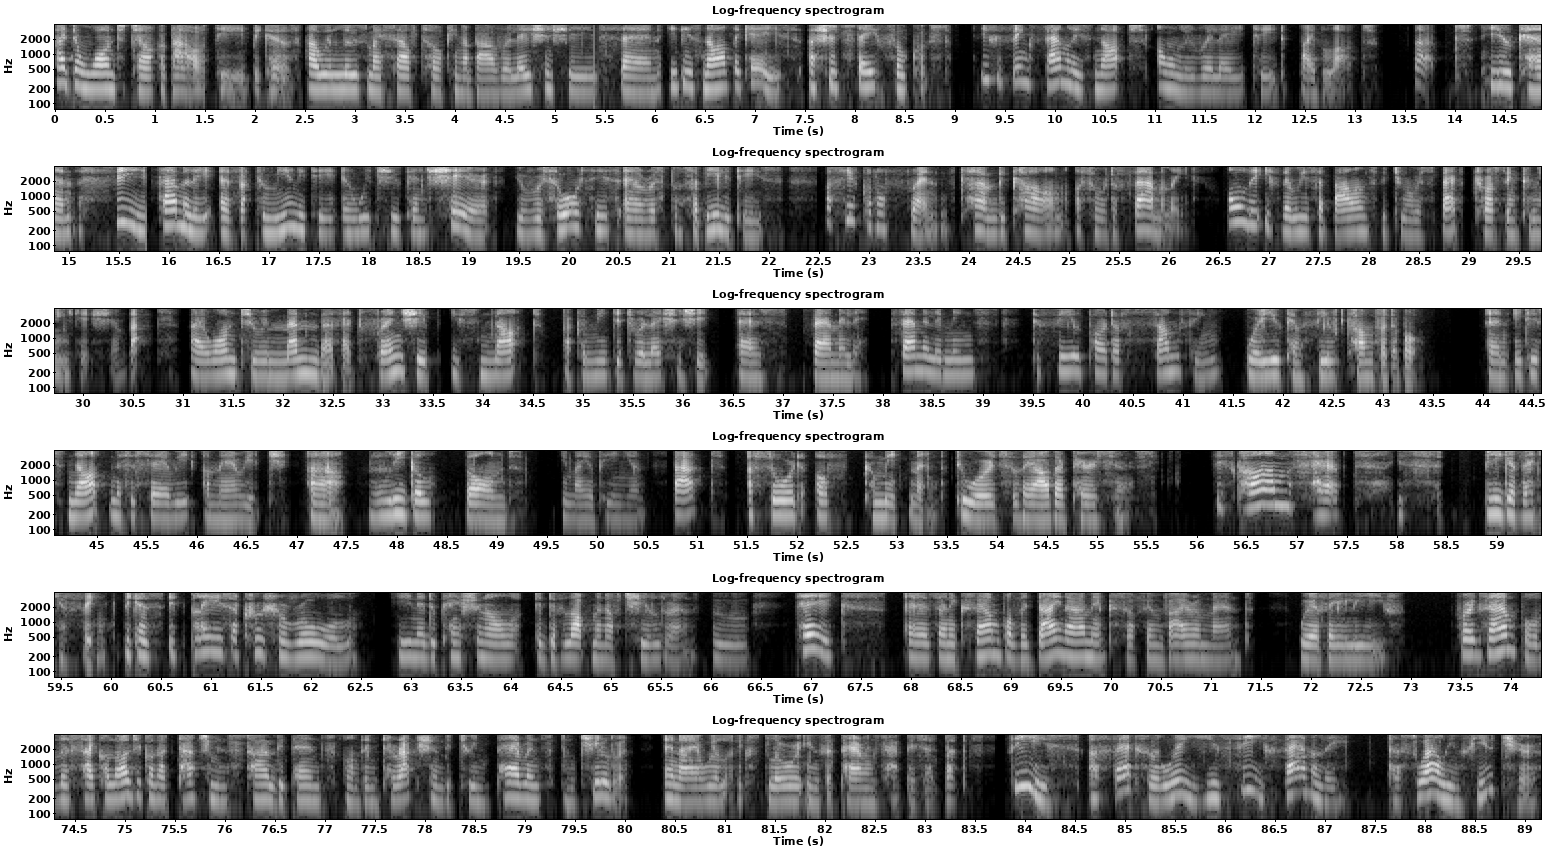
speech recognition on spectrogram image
I don't want to talk about it because I will lose myself talking about relationships, and it is not the case. I should stay focused. If you think family is not only related by blood, but you can see family as a community in which you can share your resources and responsibilities. A circle of friends can become a sort of family only if there is a balance between respect, trust, and communication. But I want to remember that friendship is not a committed relationship as family. Family means to feel part of something where you can feel comfortable. And it is not necessarily a marriage, a legal bond, in my opinion, but a sort of commitment towards the other persons. This concept is bigger than you think because it plays a crucial role in educational development of children who takes as an example the dynamics of environment where they live. For example, the psychological attachment style depends on the interaction between parents and children, and I will explore in the parents episode, but this affects the way you see family as well in future.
